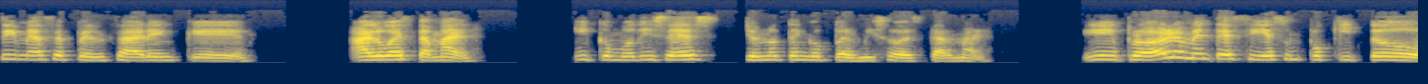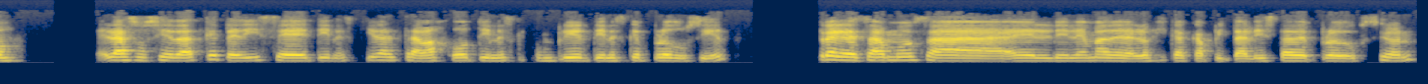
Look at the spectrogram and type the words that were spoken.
sí me hace pensar en que algo está mal. Y como dices, yo no tengo permiso de estar mal. Y probablemente sí es un poquito la sociedad que te dice tienes que ir al trabajo, tienes que cumplir, tienes que producir, regresamos a el dilema de la lógica capitalista de producción.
